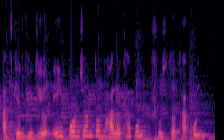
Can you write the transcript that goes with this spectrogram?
আজকের ভিডিও এই পর্যন্ত, ভালো থাকুন, সুস্থ থাকুন।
